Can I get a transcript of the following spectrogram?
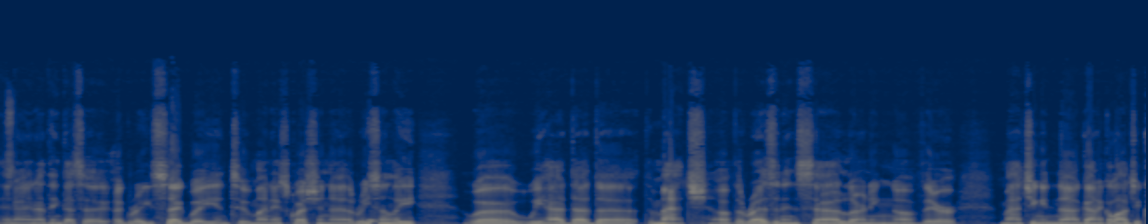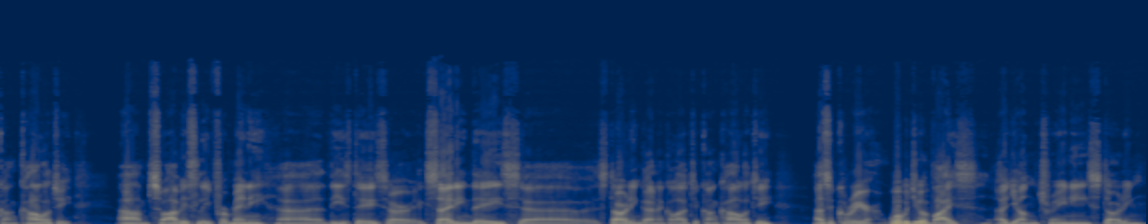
and I, and I think that's a, a great segue into my next question. Uh, recently, uh, we had the, the, the match of the residents uh, learning of their matching in uh, gynecologic oncology. Um, so obviously, for many, uh, these days are exciting days. Uh, starting gynecologic oncology as a career, what would you advise a young trainee starting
